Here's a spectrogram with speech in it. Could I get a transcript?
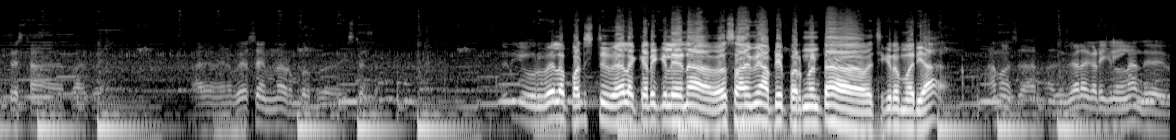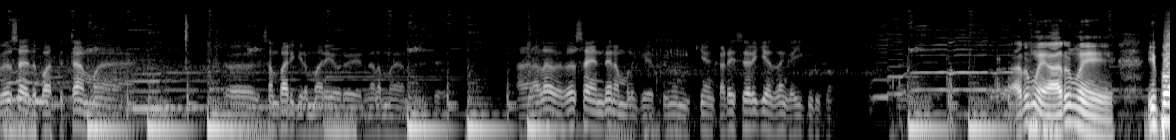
இன்ட்ரெஸ்டாக பார்க்குறேன். அது எனக்கு விவசாயம்னா ரொம்ப இஷ்டம் சார். சரி ஒரு வேலை படிச்சுட்டு வேலை கிடைக்கலன்னா விவசாயமே அப்படியே பர்மனெண்ட்டாக வச்சுக்கிற மாதிரியா? ஆமாம் சார் அது வேலை கிடைக்கலன்னா அந்த விவசாயத்தை பார்த்துட்டு நம்ம சம்பாதிக்கிற மாதிரி ஒரு நிலமை இருந்துச்சு அதனால் விவசாயம் தான் நம்மளுக்கு எப்பயுமே முக்கியம். கடைசி வரைக்கும் அதுதான் கை கொடுக்கும். அருமை அருமை. இப்போ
